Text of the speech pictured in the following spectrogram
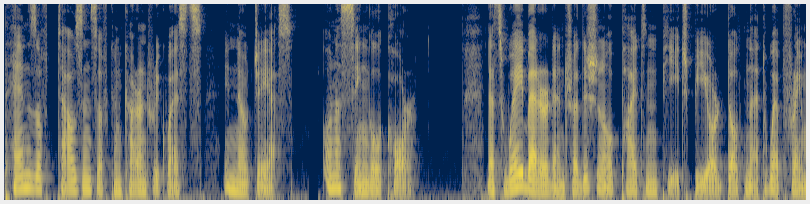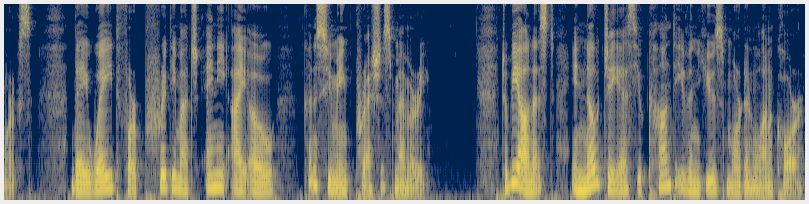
tens of thousands of concurrent requests in Node.js on a single core. That's way better than traditional Python, PHP, or .NET web frameworks. They wait for pretty much any I/O, consuming precious memory. To be honest, in Node.js you can't even use more than one core,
